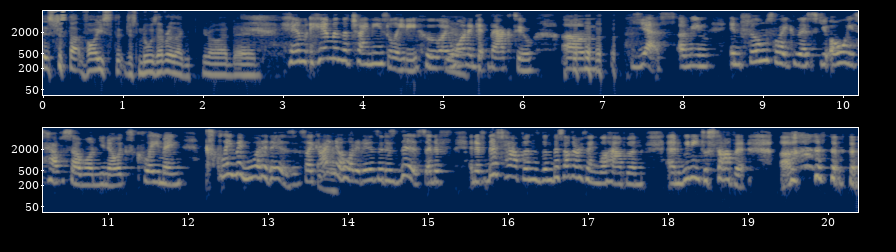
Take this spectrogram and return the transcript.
It's just that voice that just knows everything, you know, and uh, him. Him and the Chinese lady, who I Yeah. want to get back to. Um, yes, I mean, in films like this, you always have someone, you know, exclaiming, exclaiming what it is. It's like I know what it is. It is this, and if and if this happens, then this other thing will happen, and we need to stop it. Uh,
